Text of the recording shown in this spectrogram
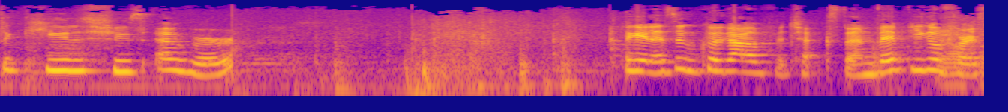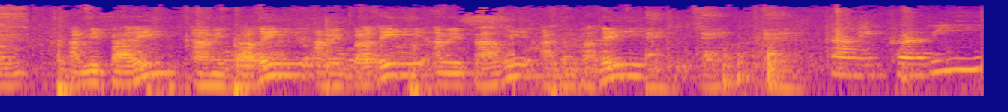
The cutest shoes ever. Okay, let's do a quick outfit checks then. Babe, you go first. Ami Paris, Ami Paris, Ami Paris, Ami Paris, Adam Paris. Ami Paris,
